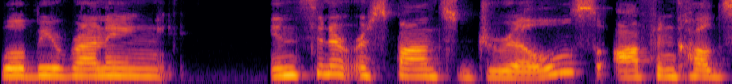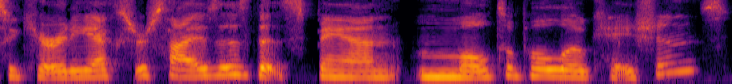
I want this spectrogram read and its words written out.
We'll be running incident response drills, often called security exercises, that span multiple locations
